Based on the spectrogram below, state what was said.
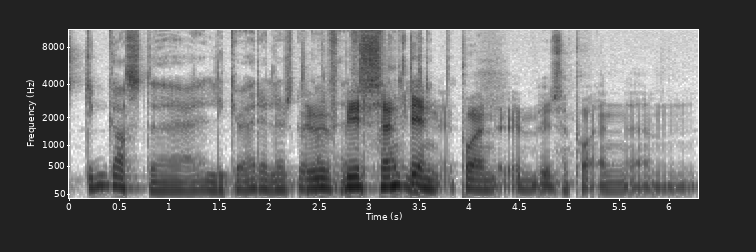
styggeste likør. Eller Du blir sendt inn på en, på en um,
